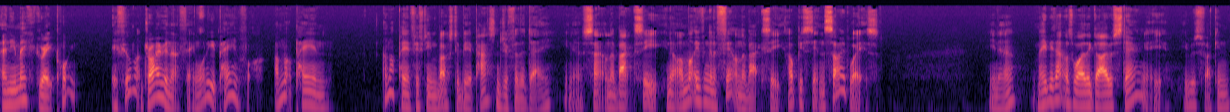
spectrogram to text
And you make a great point. If you're not driving that thing, what are you paying for? I'm not paying I'm not paying 15 bucks to be a passenger for the day, you know, sat on the back seat. You know, I'm not even going to fit on the back seat. I'll be sitting sideways. You know, maybe that was why the guy was staring at you. He was fucking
